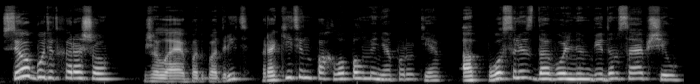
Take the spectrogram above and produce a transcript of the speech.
Все будет хорошо». Желая подбодрить, Ракитин похлопал меня по руке, а после с довольным видом сообщил.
